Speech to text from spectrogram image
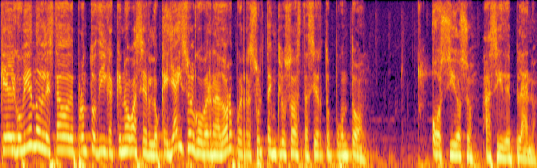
que el gobierno del estado de pronto diga que no va a ser lo que ya hizo el gobernador, pues resulta incluso hasta cierto punto ocioso, así de plano.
